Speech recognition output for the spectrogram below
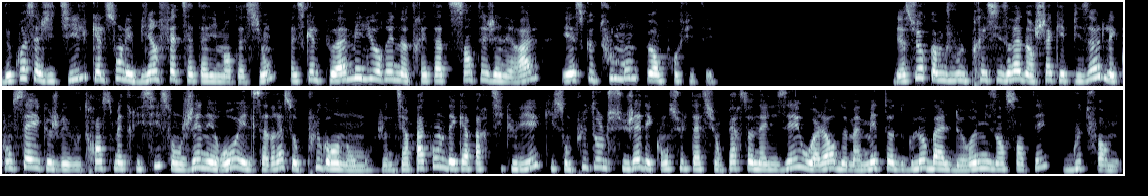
De quoi s'agit-il? Quels sont les bienfaits de cette alimentation? Est-ce qu'elle peut améliorer notre état de santé général Et est-ce que tout le monde peut en profiter? Bien sûr, comme je vous le préciserai dans chaque épisode, les conseils que je vais vous transmettre ici sont généraux et ils s'adressent au plus grand nombre. Je ne tiens pas compte des cas particuliers qui sont plutôt le sujet des consultations personnalisées ou alors de ma méthode globale de remise en santé Good for Me.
